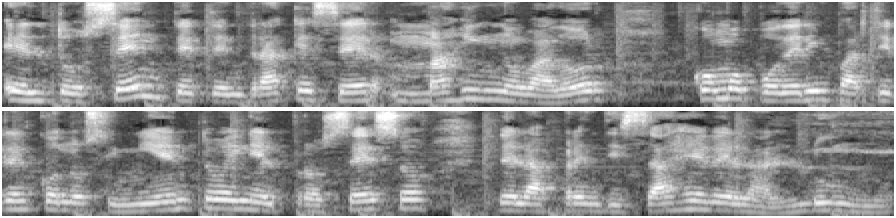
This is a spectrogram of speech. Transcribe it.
El docente tendrá que ser más innovador cómo poder impartir el conocimiento en el proceso del aprendizaje del alumno.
